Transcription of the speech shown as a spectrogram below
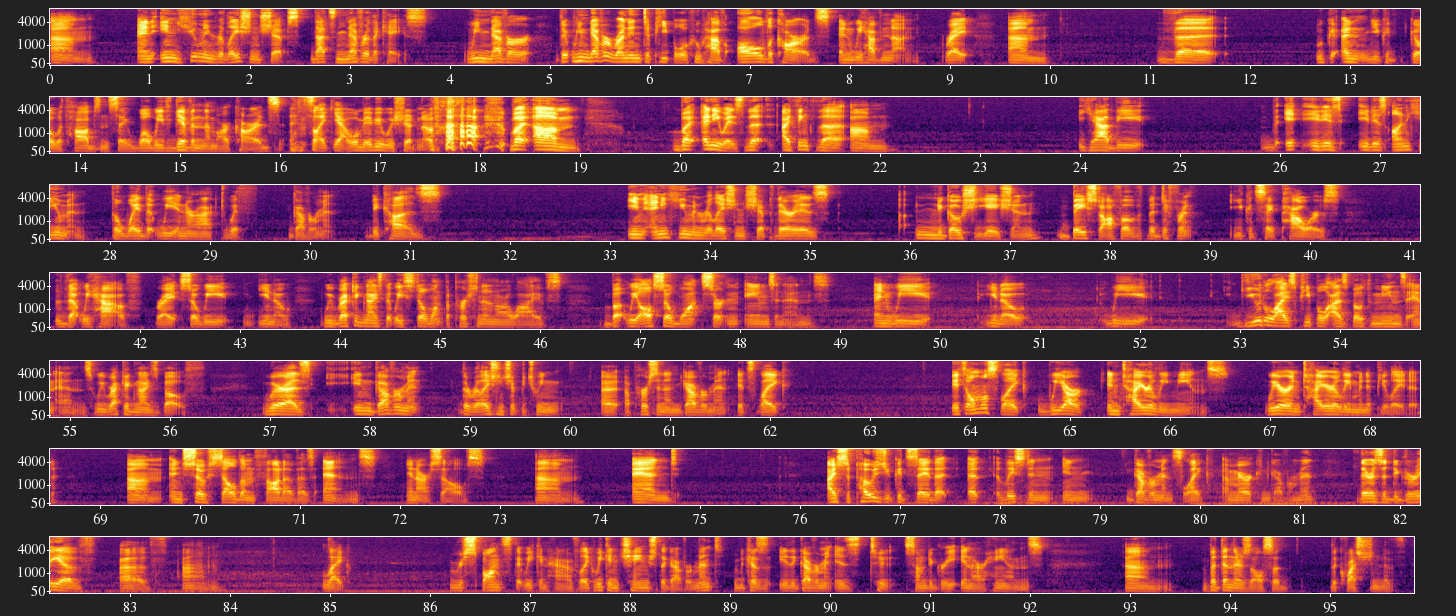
Um and in human relationships that's never the case. We never that we never run into people who have all the cards and we have none, right? Um the and you could go with Hobbes and say, well, we've given them our cards. It's like, yeah, well, maybe we shouldn't have. but um, but anyways, the I think the um, yeah, the, the it, it is it is unhuman the way that we interact with government because in any human relationship there is negotiation based off of the different you could say powers that we have right? So we you know we recognize that we still want the person in our lives but we also want certain aims and ends. And we you know we utilize people as both means and ends we recognize both whereas in government the relationship between a, a person and government it's like it's almost like we are entirely means. We are entirely manipulated, um, and so seldom thought of as ends in ourselves. Um, and I suppose you could say that, at, at least in, in governments like American government, there's a degree of of um, like response that we can have. Like we can change the government because the government is to some degree in our hands. Um, but then there's also the question of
